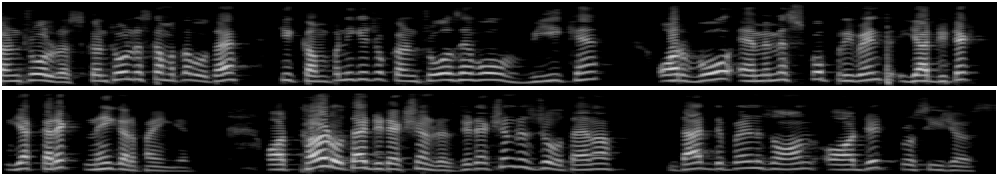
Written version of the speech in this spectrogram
कंट्रोल रिस्क कंट्रोल रिस्क का मतलब होता है कि कंपनी के जो कंट्रोल्स हैं वो वीक हैं और वो एमएमएस को प्रिवेंट या डिटेक्ट या करेक्ट नहीं कर पाएँगे। और थर्ड होता है डिटेक्शन रिस्क डिटेक्शन रिस्क जो होता है ना that depends on audit procedures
